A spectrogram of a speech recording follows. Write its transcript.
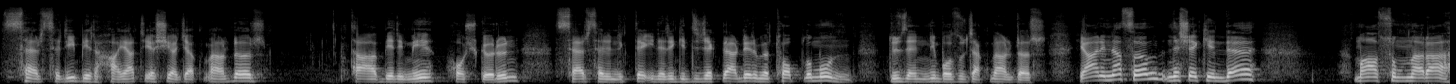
serseri bir hayat yaşayacaklardır. Tabirimi hoş görün, serserilikte ileri gideceklerdir ve toplumun düzenini bozacaklardır. Yani nasıl, ne şekilde masumlara,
